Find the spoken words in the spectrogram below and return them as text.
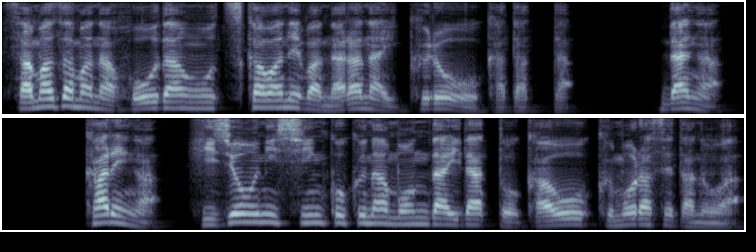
様々な砲弾を使わねばならない苦労を語った。だが、彼が非常に深刻な問題だと顔を曇らせたのは、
